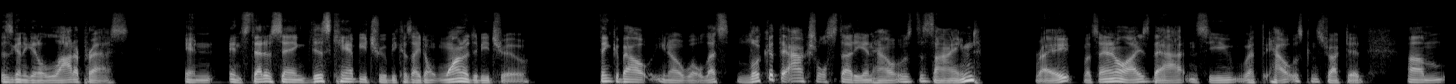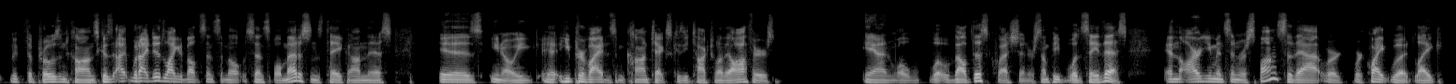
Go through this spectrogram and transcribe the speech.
This is going to get a lot of press. And instead of saying this can't be true because I don't want it to be true, think about, you know, well, let's look at the actual study and how it was designed, right? Let's analyze that and see what how it was constructed, um, with the pros and cons. Because what I did like about sensible sensible medicine's take on this is, you know, he he provided some context because he talked to one of the authors and well what about this question or some people would say this and the arguments in response to that were were quite good like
